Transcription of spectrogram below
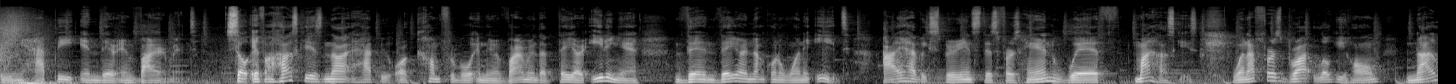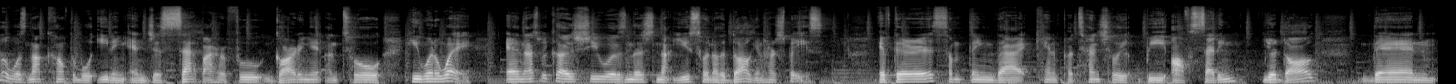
being happy in their environment. So if a husky is not happy or comfortable in the environment that they are eating in, then they are not going to want to eat. I have experienced this firsthand with my huskies. When I first brought Loki home, Nylah was not comfortable eating and just sat by her food guarding it until he went away. And that's because she was just not used to another dog in her space. If there is something that can potentially be offsetting your dog, then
